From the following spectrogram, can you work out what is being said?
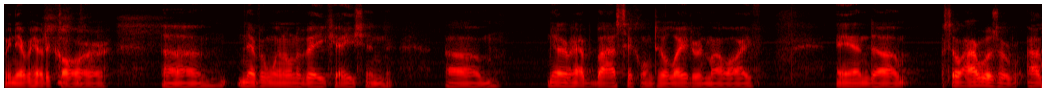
We never had a car, uh, never went on a vacation, um, never had a bicycle until later in my life. And um, so I was a I,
